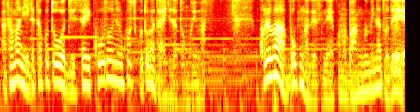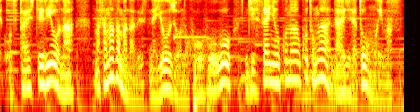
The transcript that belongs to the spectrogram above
頭に入れたことを実際行動に起こすことが大事だと思います。これは僕がですね、この番組などでお伝えしているような、まあ、様々なですね、養生の方法を実際に行うことが大事だと思います。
